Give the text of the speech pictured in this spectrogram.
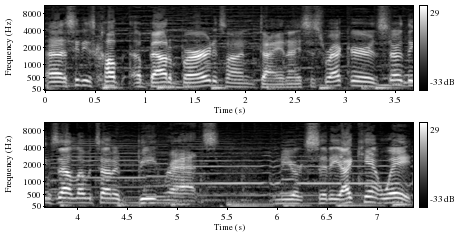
Uh, CD is called About a Bird. It's on Dionysus Records. Start things out, love and Beat Rats from New York City. I can't wait.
